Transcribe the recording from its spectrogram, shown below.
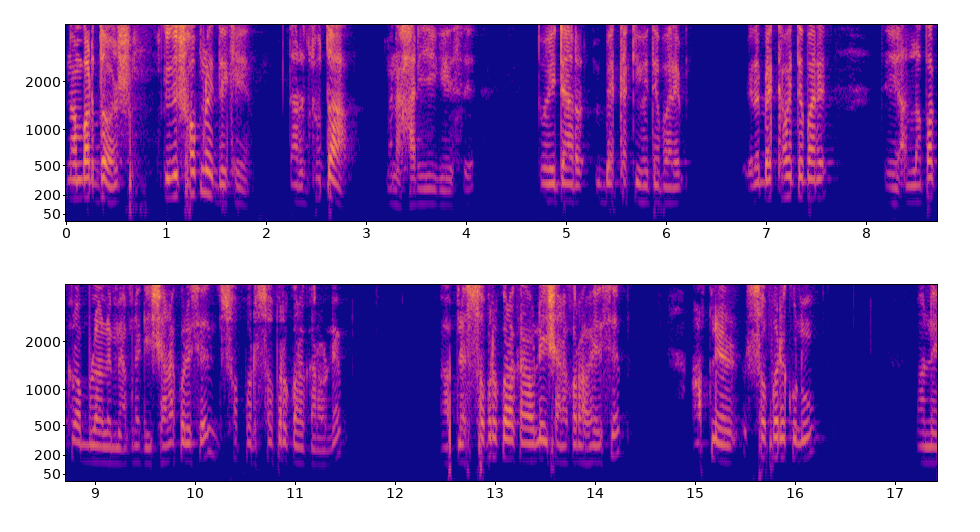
নাম্বার দশ, কিন্তু স্বপ্নে দেখে তার জুতা মানে হারিয়ে গিয়েছে। তো এটার ব্যাখ্যা কী হতে পারে? এটা ব্যাখ্যা হতে পারে যে আল্লাহ পাক রব্বুল আলমী আপনাকে ইশারা করেছে সফর সফর করার কারণে। আপনার সফর করার কারণে ইশারা করা হয়েছে। আপনার সফরে কোনো মানে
